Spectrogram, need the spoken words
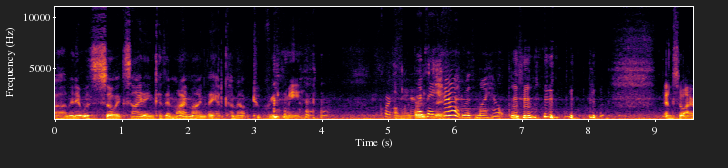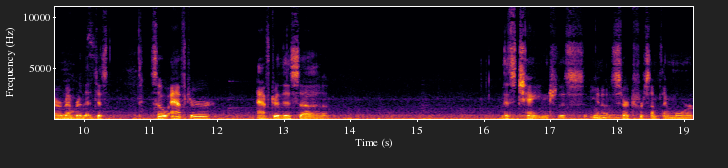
Um, and it was so exciting because in my mind they had come out to greet me course on my birthday. And they had with my help. and so I remember that just so after after this uh, this change, this you know Mhm. search for something more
